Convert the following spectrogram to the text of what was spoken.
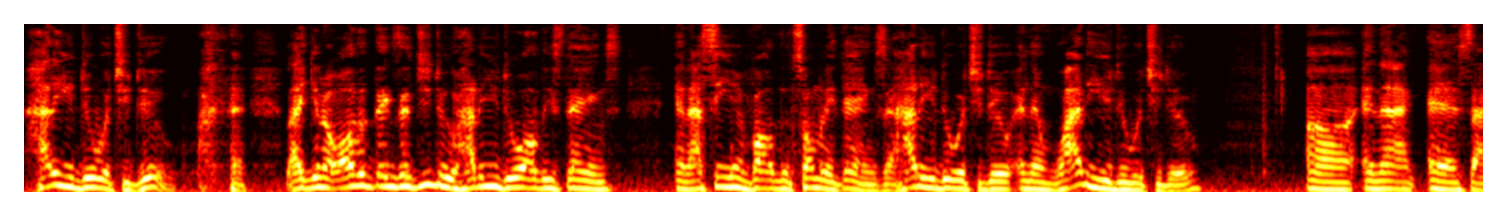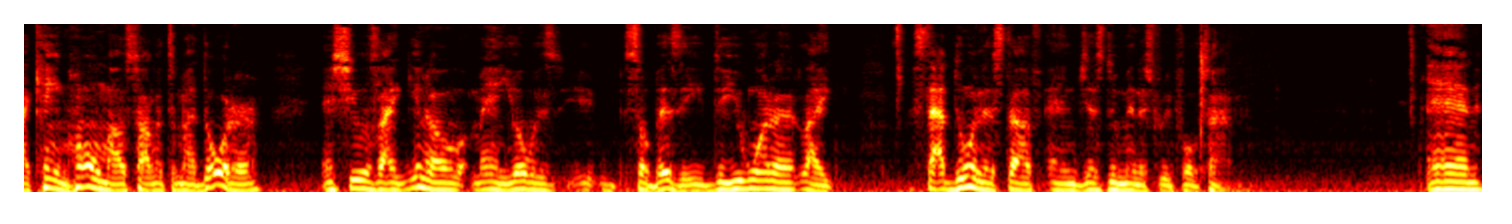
how do you do what you do? like, you know, all the things that you do, how do you do all these things? And I see you involved in so many things. And how do you do what you do? And then why do you do what you do? Uh, and then I, as I came home, I was talking to my daughter and she was like, you know, man, you're always so busy. Do you want to like stop doing this stuff and just do ministry full time? And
